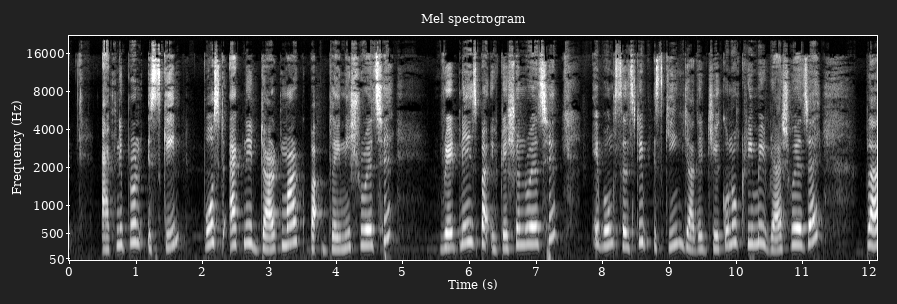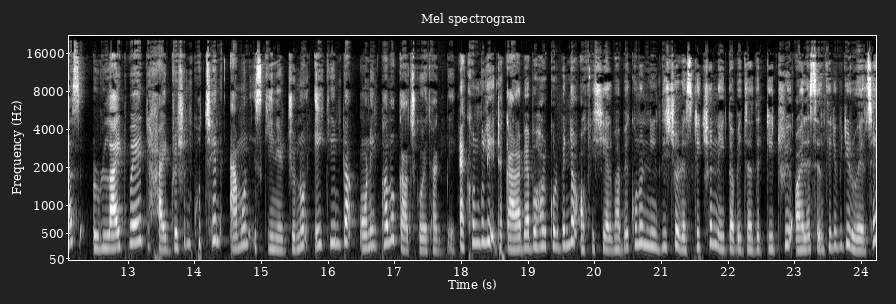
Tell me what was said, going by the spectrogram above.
Acne prone skin post acne dark mark বা ব্লেমিশ রয়েছে রেডনেস বা ইরিটেশন রয়েছে এবং সেন্সিটিভ স্কিন যাদের যে কোনো ক্রিমে র্যাশ হয়ে যায় প্লাস লাইট ওয়েট হাইড্রেশন খুঁজছেন এমন স্কিনের জন্য এই ক্রিমটা অনেক ভালো কাজ করে থাকবে। এখন বলি এটা কারা ব্যবহার করবেন না? অফিসিয়ালভাবে কোনো নির্দিষ্ট রেস্ট্রিকশন নেই, তবে যাদের টিট্রি অয়েলের সেন্সিটিভিটি রয়েছে,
